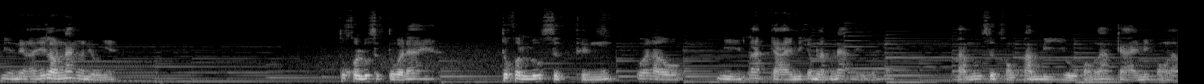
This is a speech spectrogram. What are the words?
เนี่ยในขณะที่เรานั่งกันอยู่เนี้ยทุกคนรู้สึกตัวได้ ทุกคนรู้สึกถึงว่าเรามีร่างกายมีกำลังนั่งอยู่ความรู้สึกของความมีอยู่ของร่างกายนี้ของเรา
